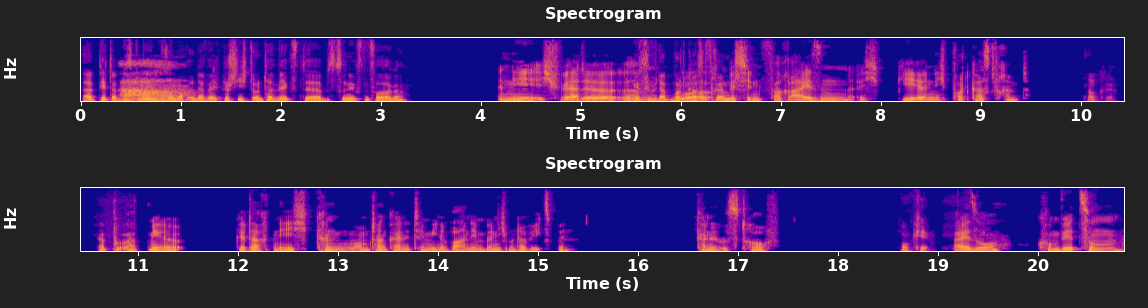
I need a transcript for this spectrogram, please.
Äh, Peter, bist ah. du irgendwo noch in der Weltgeschichte unterwegs der, bis zur nächsten Folge? Nee, ich werde ähm, Gehst du wieder Podcast nur ein bisschen verreisen. Ich gehe nicht Podcast fremd. Okay. Hab, hab mir gedacht, nee, ich kann momentan keine Termine wahrnehmen, wenn ich unterwegs bin. Keine Lust drauf. Okay. Also kommen wir zum,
